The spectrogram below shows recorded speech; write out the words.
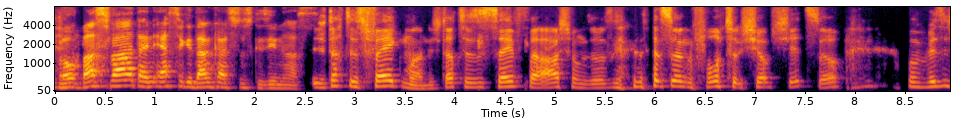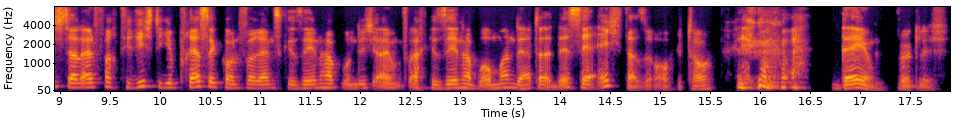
Bro, was war dein erster Gedanke, als du es gesehen hast? Ich dachte, es ist fake, Mann. Ich dachte, es ist safe Verarschung. So. Das ist irgendein Photoshop-Shit. So. Und bis ich dann einfach die richtige Pressekonferenz gesehen habe und ich einfach gesehen habe, oh Mann, der, hat da, der ist ja echt da so aufgetaucht. Damn, wirklich.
